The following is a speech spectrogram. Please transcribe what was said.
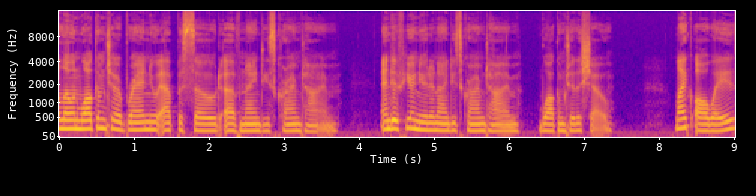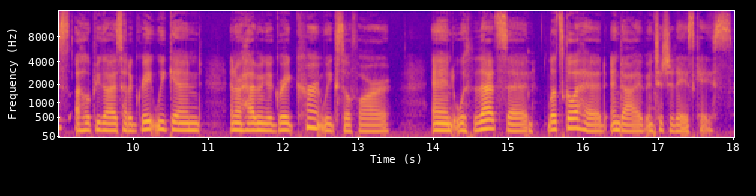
Hello and welcome to a brand new episode of 90s Crime Time. And if you're new to 90s Crime Time, welcome to the show. Like always, I hope you guys had a great weekend and are having a great current week so far. And with that said, let's go ahead and dive into today's case.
